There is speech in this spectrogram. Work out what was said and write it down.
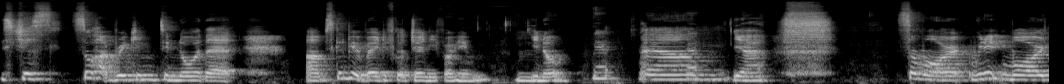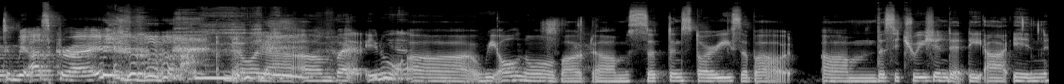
it's just so heartbreaking to know that um, it's gonna be a very difficult journey for him, you know. yeah Um, yeah. Some more. We need more to make us cry. no lah. Um, but you know, Yeah. uh, we all know about um, certain stories about um, the situation that they are in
